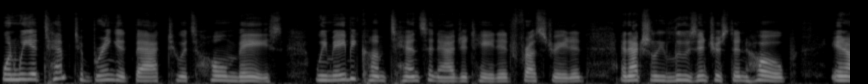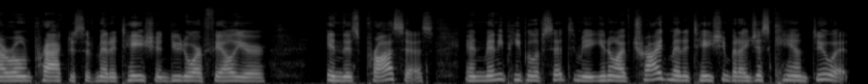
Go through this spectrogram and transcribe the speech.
When we attempt to bring it back to its home base, we may become tense and agitated, frustrated, and actually lose interest and hope in our own practice of meditation due to our failure in this process. And many people have said to me, you know, I've tried meditation, but I just can't do it.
